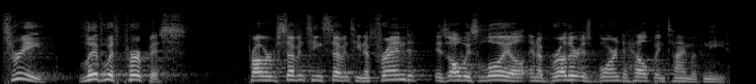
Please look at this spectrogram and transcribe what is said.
Three, live with purpose. Proverbs 17 17. A friend is always loyal, and a brother is born to help in time of need.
